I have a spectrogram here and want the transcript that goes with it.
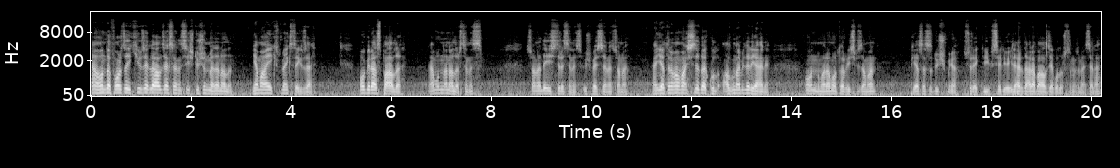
Ha, Honda Forza 250 alacaksanız hiç düşünmeden alın. Yamaha X-Max de güzel. O biraz pahalı. Ha, bundan alırsınız. Sonra değiştirirsiniz 3-5 sene sonra. Ha, yatırım amaçlı da alınabilir yani. 10 numara motor hiçbir zaman piyasası düşmüyor. Sürekli yükseliyor. İleride araba alacak olursunuz mesela.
